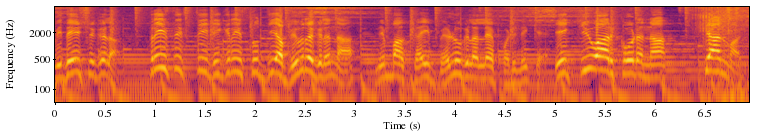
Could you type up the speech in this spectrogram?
ವಿದೇಶಗಳ ತ್ರೀ ಸಿಕ್ಸ್ಟಿ ಡಿಗ್ರಿ ಸುದ್ದಿಯ ವಿವರಗಳನ್ನ ನಿಮ್ಮ ಕೈ ಬೆಳುಗಳಲ್ಲೇ ಪಡೀಲಿಕ್ಕೆ ಈ ಕ್ಯೂ ಆರ್ ಕೋಡ್ ಅನ್ನ ಸ್ಕ್ಯಾನ್ ಮಾಡಿ.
